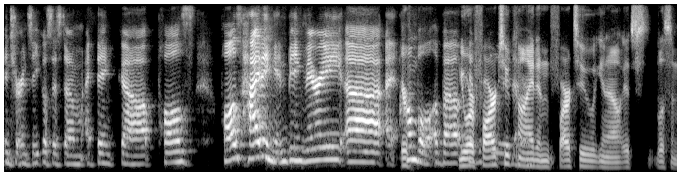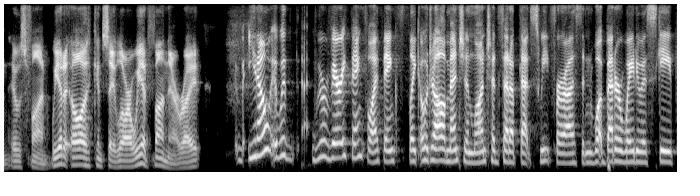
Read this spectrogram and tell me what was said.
insurance ecosystem. I think uh, Paul's Paul's hiding and being very uh, humble about. You are far too kind and far too, you know. It's listen. It was fun. We had all I can say, Laura. We had fun there, right? You know, it was. We were very thankful. I think, like Ojala mentioned, Launch had set up that suite for us, and what better way to escape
